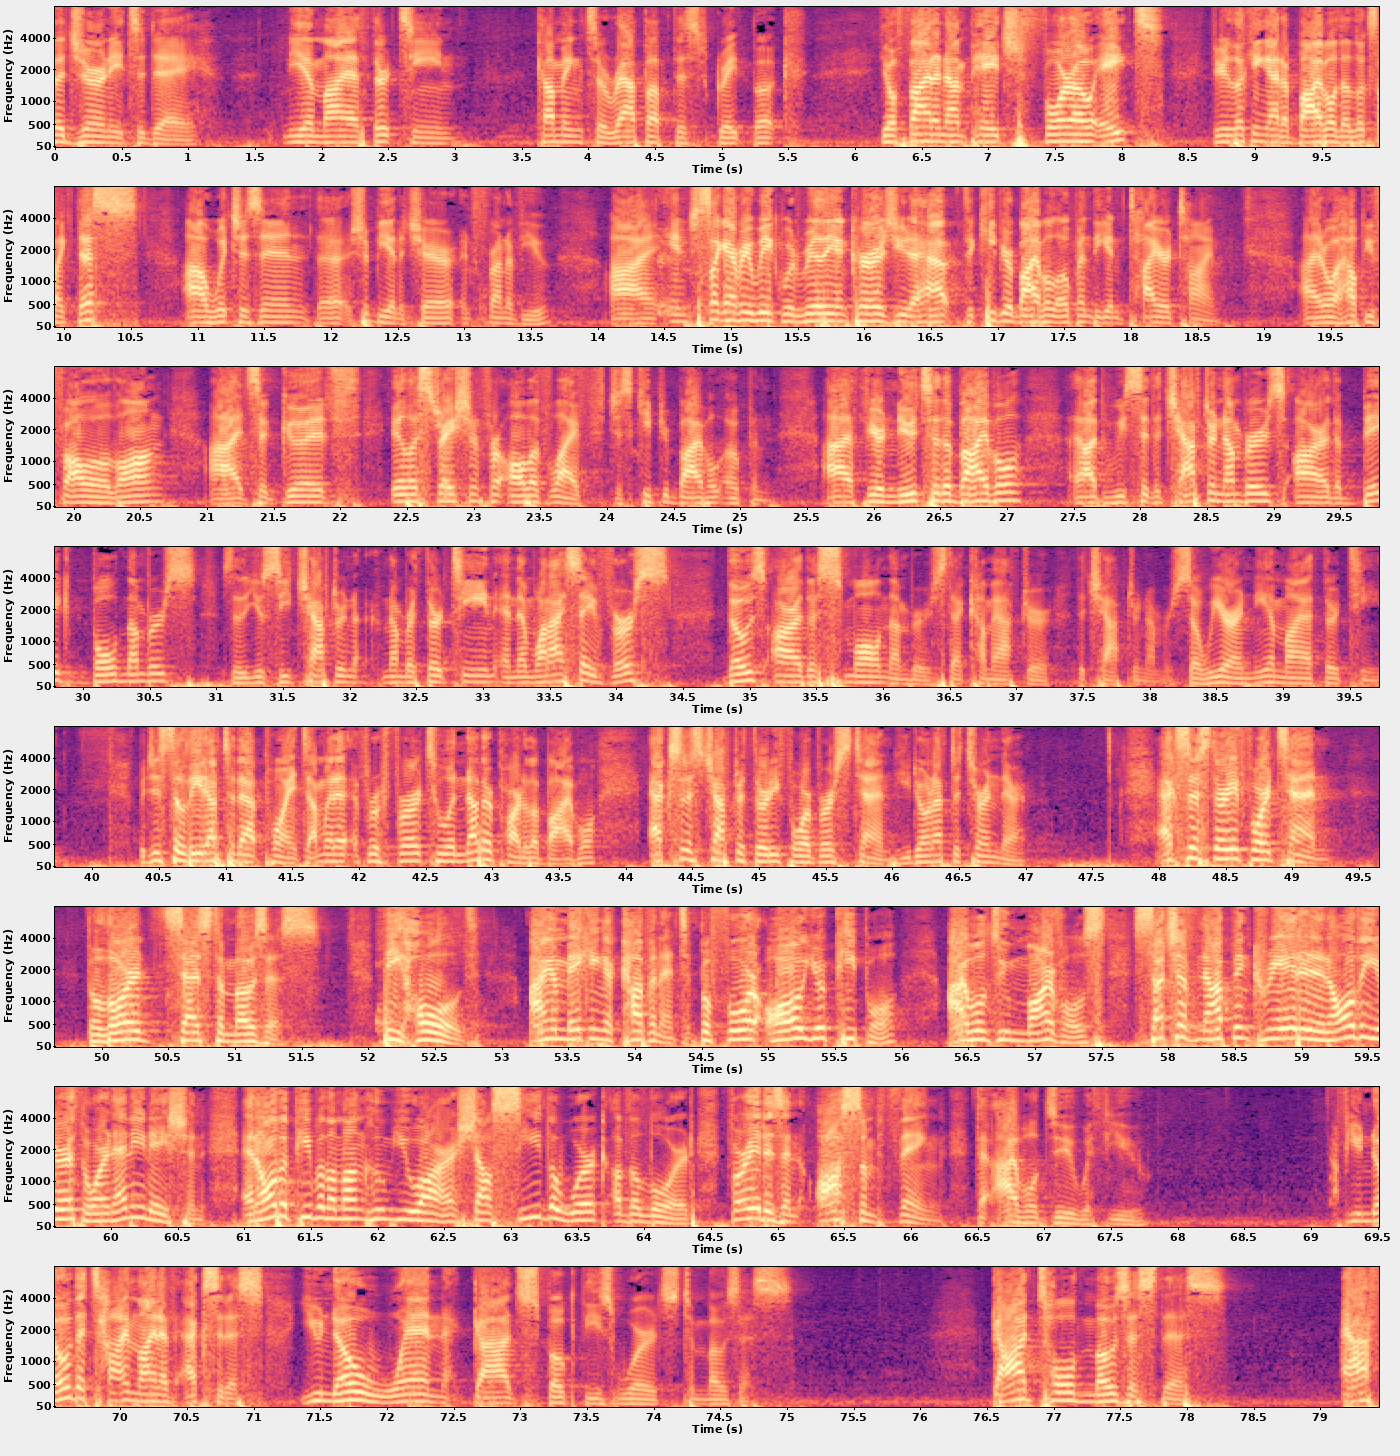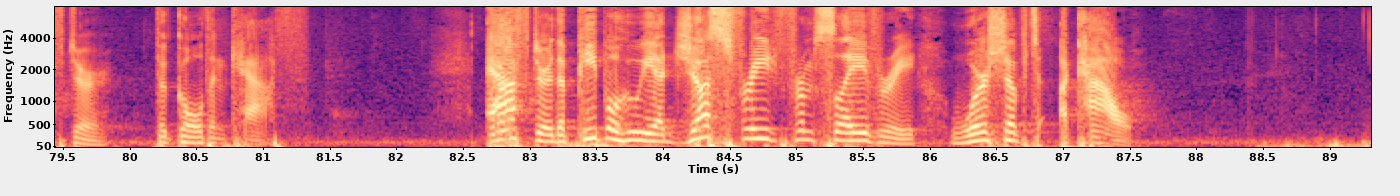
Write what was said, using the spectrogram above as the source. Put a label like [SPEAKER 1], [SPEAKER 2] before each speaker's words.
[SPEAKER 1] the journey today. Nehemiah 13, coming to wrap up this great book. You'll find it on page 408. If you're looking at a Bible that looks like this, uh, which is in, the, should be in a chair in front of you. Uh, and just like every week, would really encourage you to have to keep your Bible open the entire time. Uh, it will help you follow along. Uh, it's a good illustration for all of life. Just keep your Bible open. Uh, if you're new to the Bible, uh, we say the chapter numbers are the big, bold numbers. So you see chapter n- number 13. And then when I say verse, those are the small numbers that come after the chapter numbers. So we are in Nehemiah 13. But just to lead up to that point, I'm going to refer to another part of the Bible, Exodus chapter 34, verse 10. You don't have to turn there. Exodus 34, 10. The Lord says to Moses, Behold, I am making a covenant before all your people I will do marvels, such have not been created in all the earth or in any nation. And all the people among whom you are shall see the work of the Lord, for it is an awesome thing that I will do with you. If you know the timeline of Exodus, you know when God spoke these words to Moses. God told Moses this after the golden calf after the people who he had just freed from slavery worshiped a cow.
